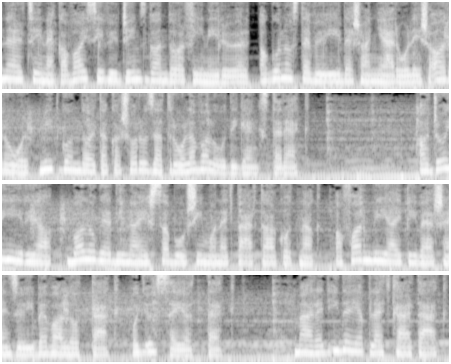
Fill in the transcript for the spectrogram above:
NLC-nek a vajszívű James Gandolfiniről, a gonosztevő édesanyjáról és arról, mit gondoltak a sorozatról a valódi gangsterek. A Joy írja, Balog Edina és Szabó Simon egy párt alkotnak, a Farm VIP versenyzői bevallották, hogy összejöttek. Már egy ideje plegykálták,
